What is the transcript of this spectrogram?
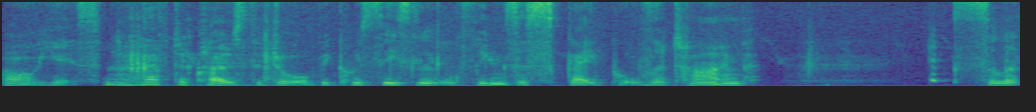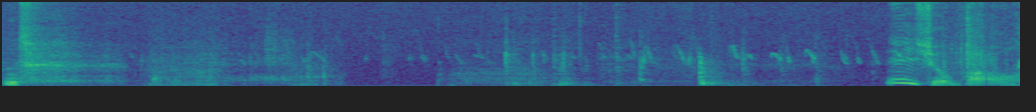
Oh yes, and I have to close the door because these little things escape all the time. Excellent. There's your bowl.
